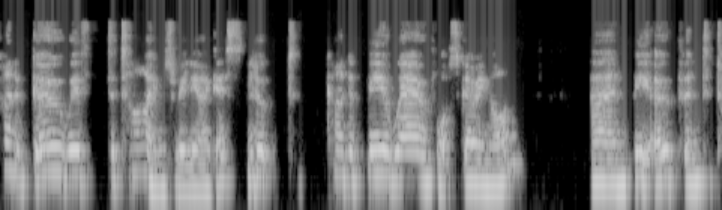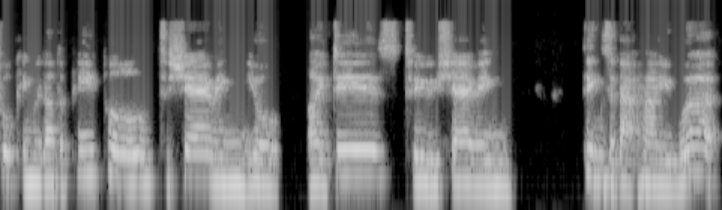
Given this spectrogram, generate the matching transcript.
kind of go with the times, really, I guess. Look, kind of be aware of what's going on and be open to talking with other people, to sharing your ideas, to sharing things about how you work.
